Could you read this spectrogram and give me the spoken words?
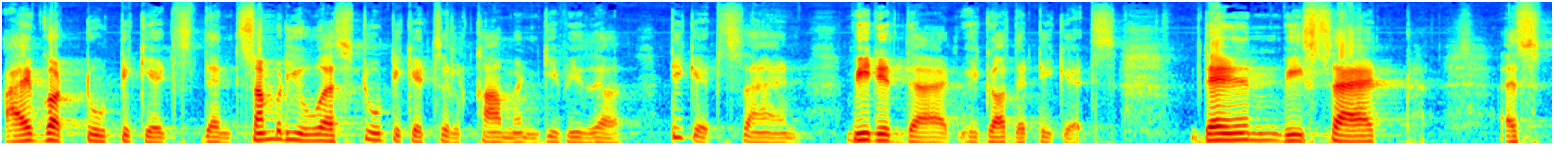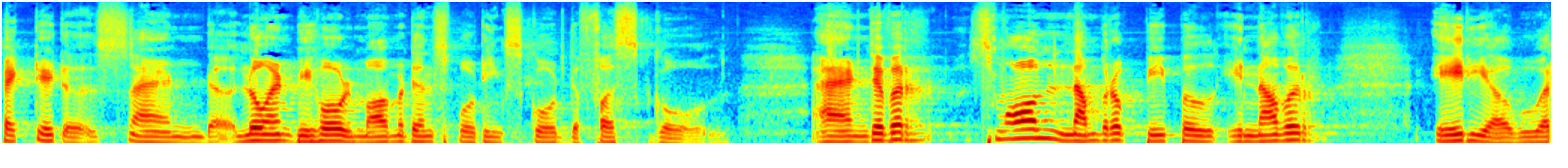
I've got two tickets. Then somebody who has two tickets will come and give you the tickets. And we did that. We got the tickets. Then we sat as spectators, and uh, lo and behold, Mohammedan Sporting scored the first goal. And there were small number of people in our area who were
